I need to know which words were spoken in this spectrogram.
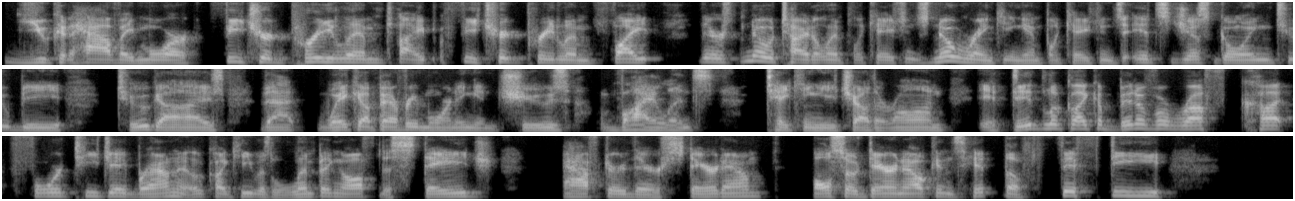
you could have a more featured prelim type featured prelim fight. There's no title implications, no ranking implications. It's just going to be two guys that wake up every morning and choose violence taking each other on. It did look like a bit of a rough cut for TJ Brown. It looked like he was limping off the stage after their stare down. Also, Darren Elkins hit the 50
